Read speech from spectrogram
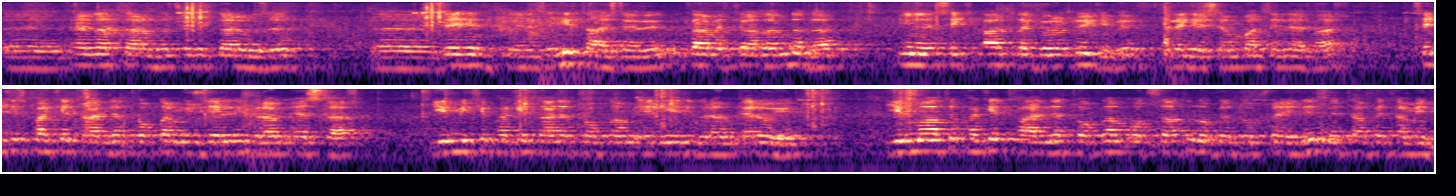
e, evlatlarımızı, çocuklarımızı, e, zehir, e, zehir tacları ikametgahlarında da yine sek- arkada görüldüğü gibi ele geçen maddeler var. 8 paket halinde toplam 150 gram esrar, 22 paket halinde toplam 57 gram eroin, 26 paket halinde toplam 36.97 metafetamin,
